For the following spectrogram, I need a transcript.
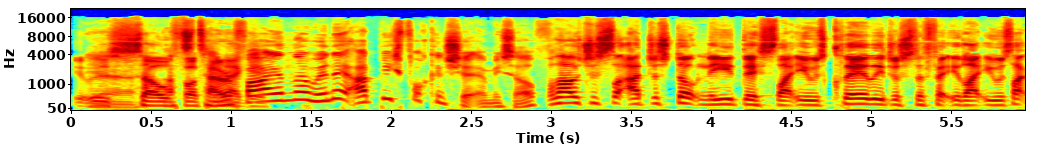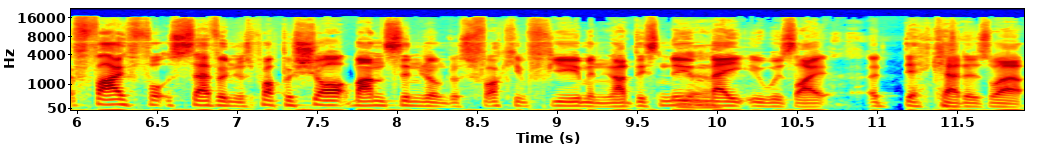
It was so That's fucking eggy. terrifying, though, isn't it? I'd be fucking shitting myself. Well, I was just like, I just don't need this. Like, he was clearly just a fit. Like, he was like five foot seven, just proper short man syndrome, just fucking fuming. And I had this new Yeah. mate who was like a dickhead as well.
